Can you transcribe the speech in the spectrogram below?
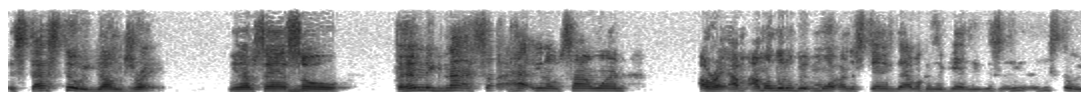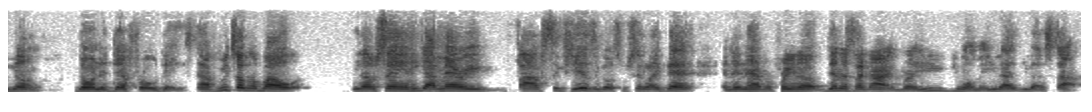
is that's still a young Dre. You know what I'm saying? Mhm. So for him to not you know sign one, all right, I'm I'm a little bit more understanding that one because again, he he's still young during the Death Row days. Now if we're talking about, you know what I'm saying, he got married five six years ago, some shit like that, and didn't have a prenup, then it's like, all right, bro, you you want me, you got you got to stop.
